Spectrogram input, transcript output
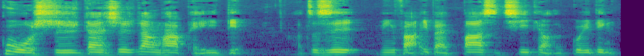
过失，但是让他赔一点啊，这是民法一百八十七条的规定。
